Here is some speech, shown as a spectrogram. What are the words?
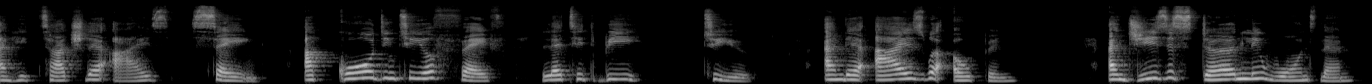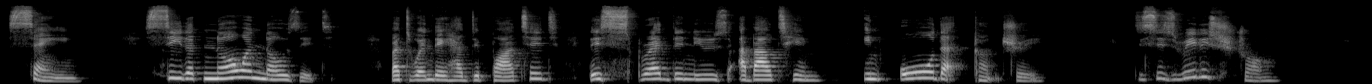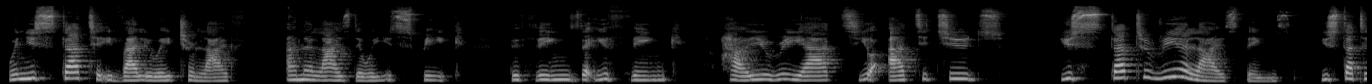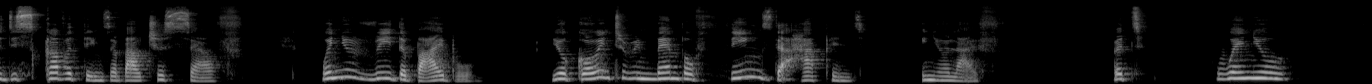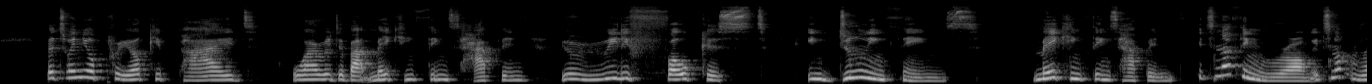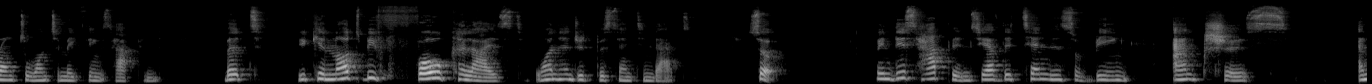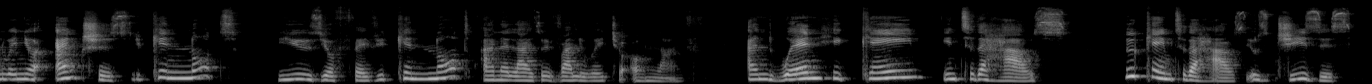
And he touched their eyes, saying, According to your faith, let it be to you. And their eyes were open. And Jesus sternly warned them, saying, See that no one knows it. But when they had departed, they spread the news about him in all that country. This is really strong. When you start to evaluate your life, analyze the way you speak, the things that you think, how you react, your attitudes, you start to realize things. You start to discover things about yourself. When you read the Bible, you're going to remember things that happened in your life. But when you but when you're preoccupied, worried about making things happen, you're really focused in doing things, making things happen. It's nothing wrong. It's not wrong to want to make things happen. But you cannot be focalized 100% in that. So, when this happens, you have the tendency of being anxious. And when you're anxious, you cannot use your faith. You cannot analyze or evaluate your own life. And when he came into the house, who came to the house? It was Jesus.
